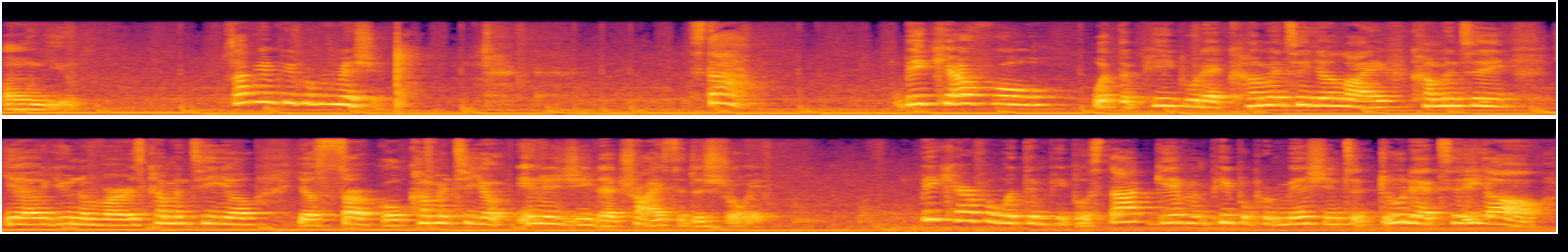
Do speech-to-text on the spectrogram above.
on you. Stop giving people permission. Stop. Be careful with the people that come into your life, come into your universe, come into your, your circle, come into your energy that tries to destroy it. Be careful with them people. Stop giving people permission to do that to y'all.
